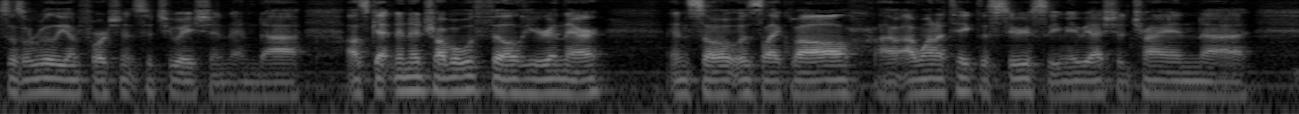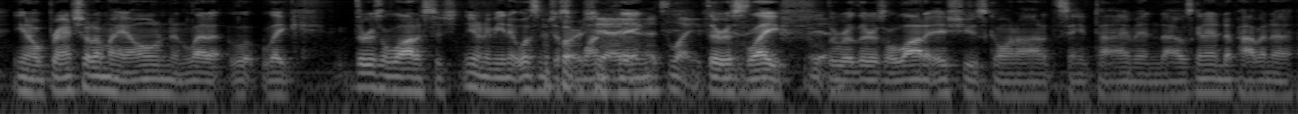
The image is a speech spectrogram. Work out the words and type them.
so it was a really unfortunate situation, and uh, I was getting into trouble with Phil here and there. And so it was like, well, I, I want to take this seriously. Maybe I should try and, uh, you know, branch out on my own and let it, like, there was a lot of, you know what I mean? It wasn't Of just course, one yeah, yeah, thing. it's life. There was life. Yeah. There were there was a lot of issues going on at the same time, and I was going to end up having to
